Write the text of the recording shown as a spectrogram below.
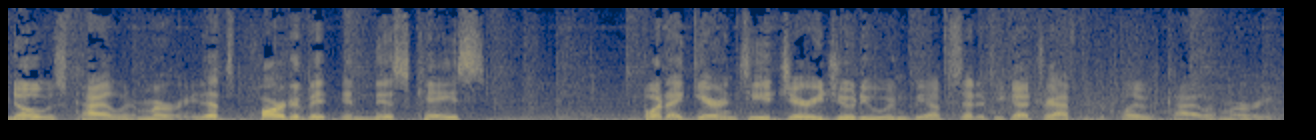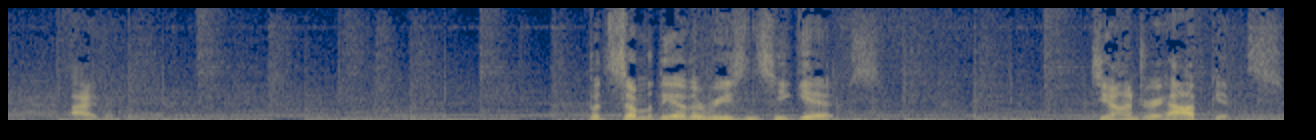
knows Kyler Murray. That's part of it in this case. But I guarantee you, Jerry Jeudy wouldn't be upset if he got drafted to play with Kyler Murray either. But some of the other reasons he gives DeAndre Hopkins.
